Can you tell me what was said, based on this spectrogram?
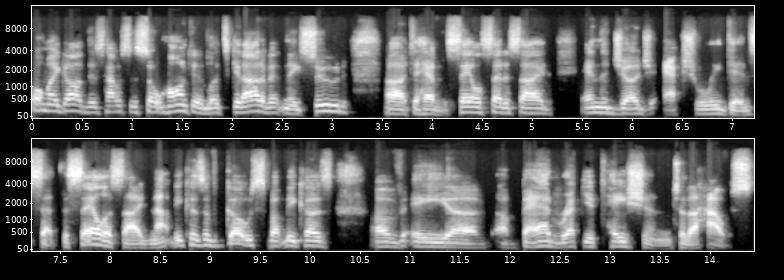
Oh my God, this house is so haunted. Let's get out of it. And they sued uh, to have the sale set aside. And the judge actually did set the sale aside, not because of ghosts, but because of a, uh, a bad reputation to the house.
